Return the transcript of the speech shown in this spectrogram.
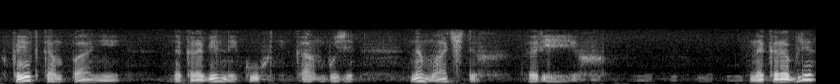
в кают-компании, на корабельной кухне, камбузе, на мачтах, реях. На корабле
